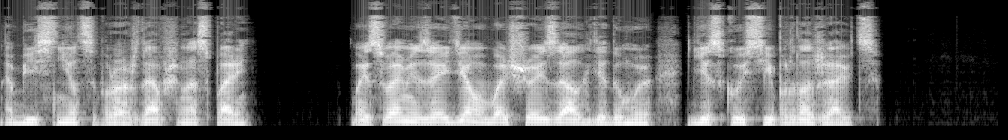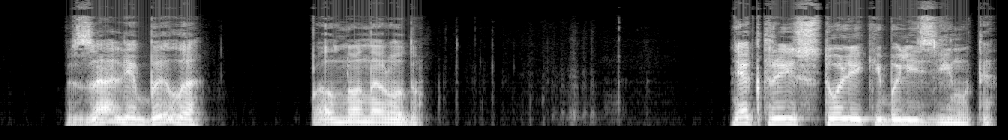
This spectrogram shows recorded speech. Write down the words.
объяснил сопровождавший нас парень. Мы с вами зайдем в большой зал, где, думаю, дискуссии продолжаются. В зале было полно народу. Некоторые столики были сдвинуты.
